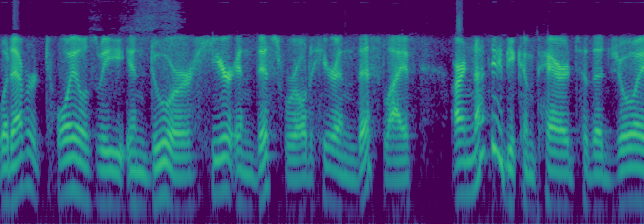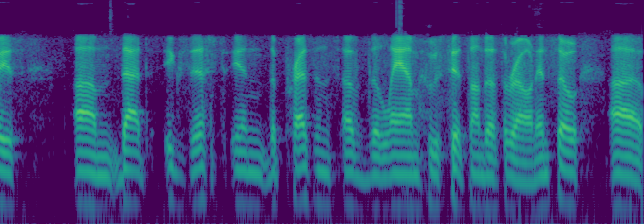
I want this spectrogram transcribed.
whatever toils we endure here in this world, here in this life, are nothing to be compared to the joys um, that exist in the presence of the Lamb who sits on the throne. And so uh,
